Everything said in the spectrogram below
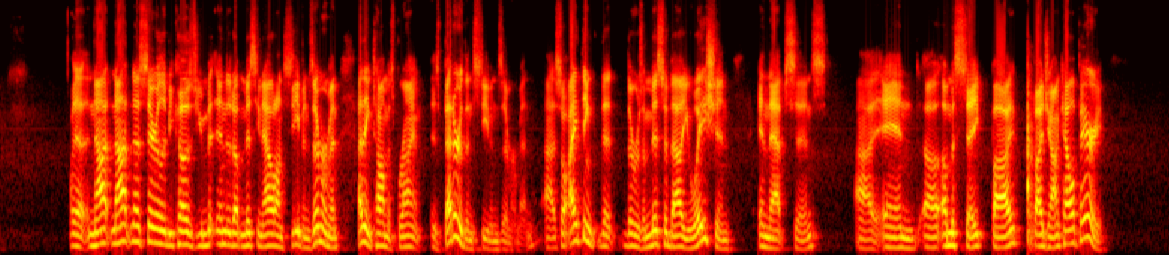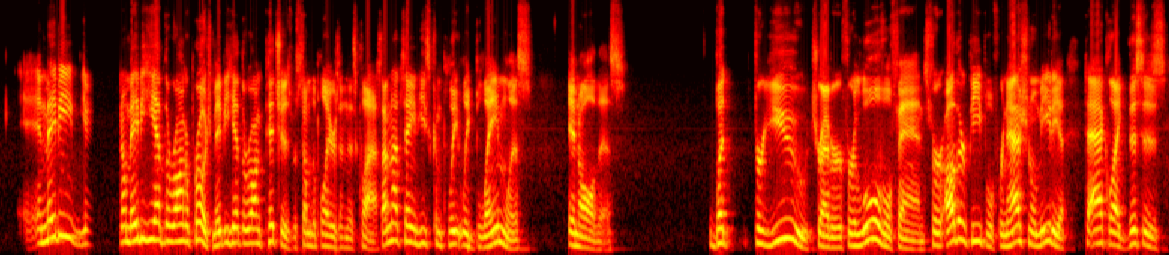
Uh, not not necessarily because you ended up missing out on Stephen Zimmerman. I think Thomas Bryant is better than Stephen Zimmerman. Uh, so I think that there was a misevaluation in that sense uh, and uh, a mistake by by John Calipari. And maybe you know maybe he had the wrong approach. Maybe he had the wrong pitches with some of the players in this class. I'm not saying he's completely blameless in all this, but for you, Trevor, for Louisville fans, for other people, for national media to act like this is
